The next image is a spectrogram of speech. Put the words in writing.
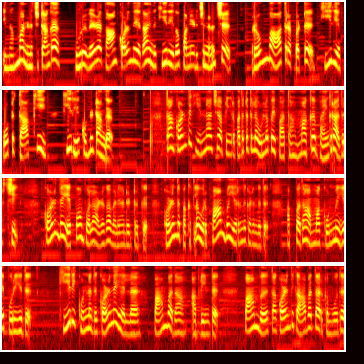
இந்த அம்மா நினைச்சிட்டாங்க ஒருவேளை தான் குழந்தைய தான் இந்த கீரி ஏதோ பண்ணிடுச்சுன்னு நினைச்சு ரொம்ப ஆத்திரப்பட்டு கீரியை போட்டு தாக்கி கீரியை கொண்டுட்டாங்க தான் குழந்தைக்கு என்னாச்சு அப்படிங்கிற பதட்டத்தில் உள்ளே போய் பார்த்த அம்மாவுக்கு பயங்கர அதிர்ச்சி. குழந்தை எப்பவும் போல் அழகாக விளையாண்டுட்டு இருக்கு. குழந்தை பக்கத்தில் ஒரு பாம்பு இறந்து கிடந்தது. அப்போ தான் அம்மாவுக்கு உண்மையே புரியுது. கீரி கொன்னது குழந்தைய இல்லை பாம்பை தான் அப்படின்ட்டு. பாம்பு தான் குழந்தைக்கு ஆபத்தாக இருக்கும்போது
